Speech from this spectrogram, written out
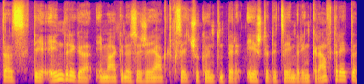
dass die Änderungen im eidgenössischen Jagdgesetz schon könnten per 1. Dezember in Kraft treten.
